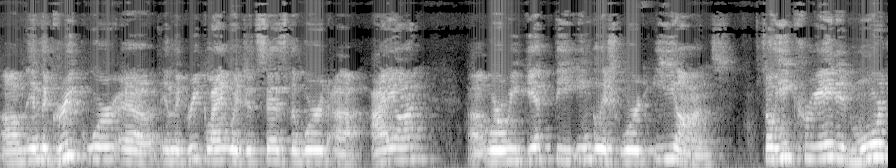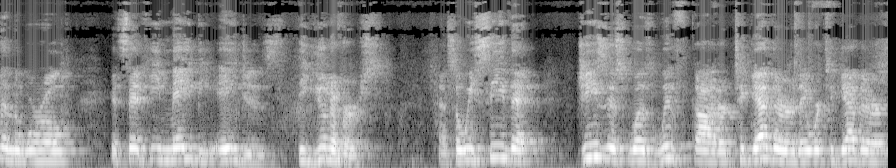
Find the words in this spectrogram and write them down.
Um, in the Greek word, uh, in the Greek language, it says the word uh, ion, uh, where we get the English word eons. So he created more than the world. It said he made the ages, the universe, and so we see that Jesus was with God, or together they were together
